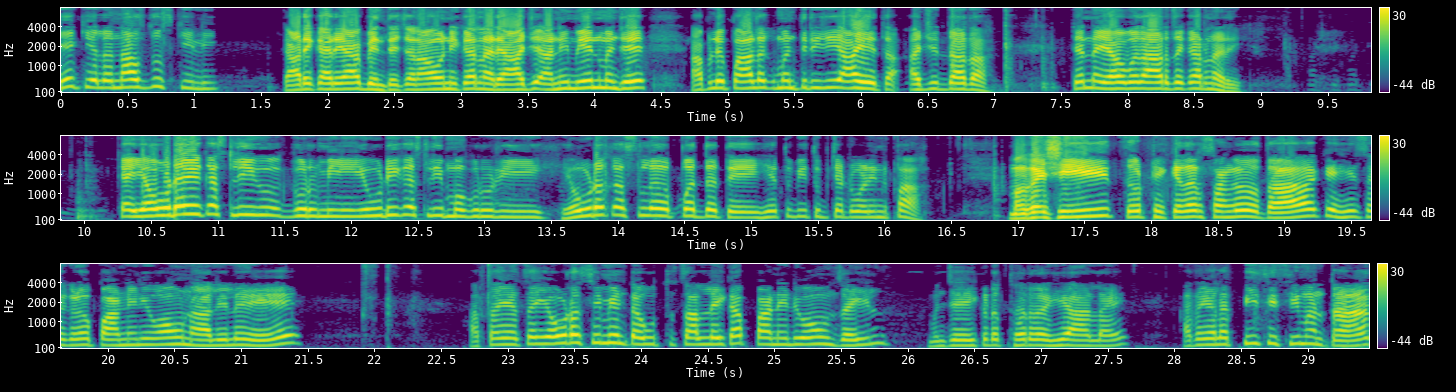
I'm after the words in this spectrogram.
हे केलं नासधूस केली. कार्यकारी अभियंत्याच्या नावाने करणारे आजी आणि मेन म्हणजे आपले पालकमंत्री जे आहेत अजितदादा त्यांना याबाबत अर्ज करणारे. काय एवढं कसली गुरमी एवढी कसली मगरुरी एवढं कसलं पद्धत आहे हे तुम्ही तुमच्या डोळ्याने पहा. मगाशी तो ठेकेदार सांगत होता की हे सगळं पाण्याने वाहून आलेलं आहे. आता याचं एवढं सिमेंट उत चाललंय का पाण्याने वाहून जाईल. म्हणजे इकडं थर हे आलाय. आता याला पी सी सी म्हणतात.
